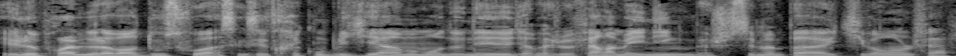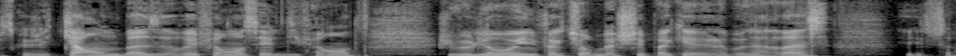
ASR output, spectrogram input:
Et le problème de l'avoir 12 fois, c'est que c'est très compliqué à un moment donné de dire bah, je veux faire un mailing, bah, je sais même pas à qui vraiment le faire parce que j'ai 40 bases référentielles différentes. Je veux lui envoyer une facture, bah, je sais pas quelle est la bonne adresse et tout ça.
